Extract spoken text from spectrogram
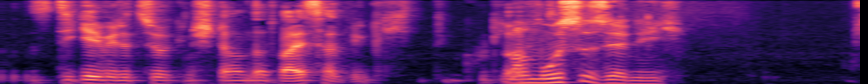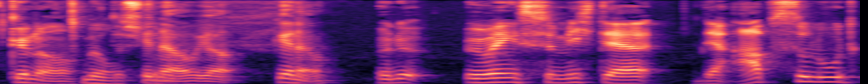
die gehen wieder zurück in Standard, weil es halt wirklich gut läuft. Man muss es ja nicht. Genau. Ja. Genau, ja, genau. Und übrigens für mich der, der absolut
